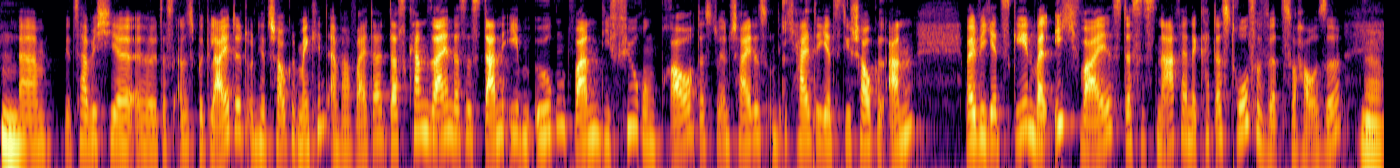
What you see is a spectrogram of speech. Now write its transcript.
ähm, jetzt habe ich hier äh, das alles begleitet und jetzt schaukelt mein Kind einfach weiter. Das kann sein, dass es dann eben irgendwann die Führung braucht, dass du entscheidest und ich halte jetzt die Schaukel an, weil wir jetzt gehen, weil ich weiß, dass es nachher eine Katastrophe wird zu Hause Ja.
